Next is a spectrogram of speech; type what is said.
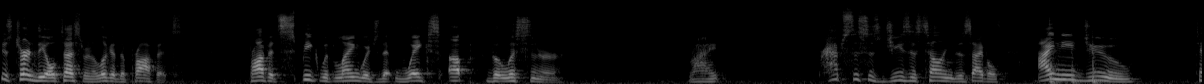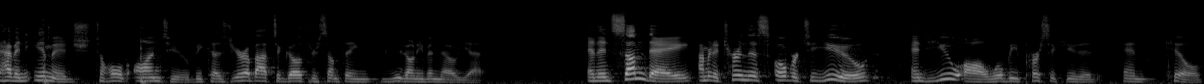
You just turn to the Old Testament and look at the prophets. Prophets speak with language that wakes up the listener, right? Perhaps this is Jesus telling the disciples, I need you to have an image to hold on to because you're about to go through something you don't even know yet. And then someday, I'm going to turn this over to you, and you all will be persecuted and killed.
